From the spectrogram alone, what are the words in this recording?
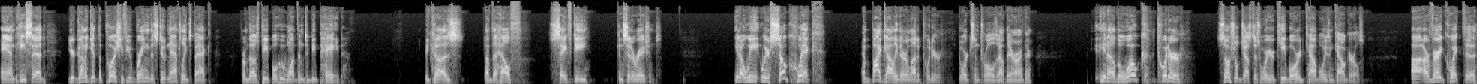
and he said you're going to get the push if you bring the student athletes back from those people who want them to be paid because of the health safety considerations. You know, we we're so quick, and by golly, there are a lot of Twitter dorks and trolls out there, aren't there? you know, the woke Twitter social justice warrior keyboard cowboys and cowgirls uh, are very quick to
